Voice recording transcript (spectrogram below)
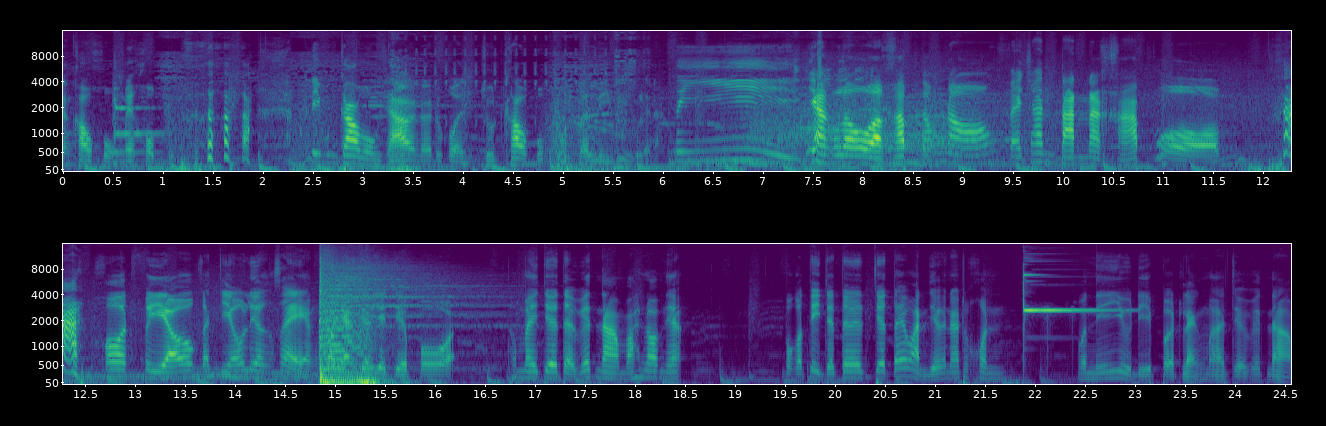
ยังเข้าโค้งไม่คมอันนี้เพิ่งเก้าโมงเช้าเองนะทุกคนชุดเข้าปุ๊บผมก็รีวิวเลยนะ นี่อย่างเราอะครับน้องๆแฟชั่นตันนะครับผมโคตรเฟี้ยวกระเจียวเรืองแสงขออย่างเดียวอย่าเจอโปรอะทำไมเจอแต่เวียดนามวะรอบเนี้ย ปกติจะเจอเจอไต้หวันเยอะนะทุกคน วันนี้อยู่ดีเปิดแรงค์มาเจอเวียดนาม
